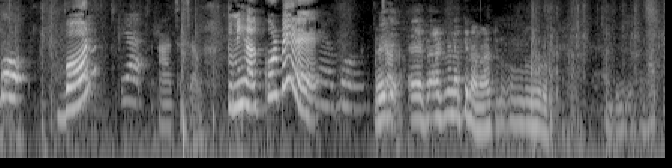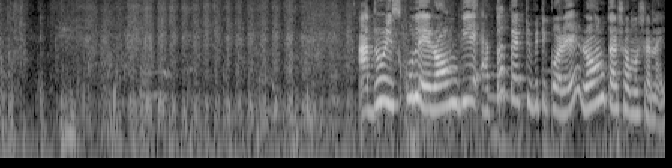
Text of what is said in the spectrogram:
বো। বোন? আচ্ছা চলো তুমি হেল্প করবে? ইয়া এই যে আরেকটা আরেকটা আদ্রর স্কুলে রং দিয়ে এত এত অ্যাক্টিভিটি করে রং তার সমস্যা নাই।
